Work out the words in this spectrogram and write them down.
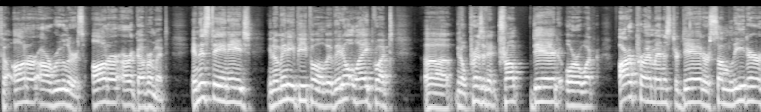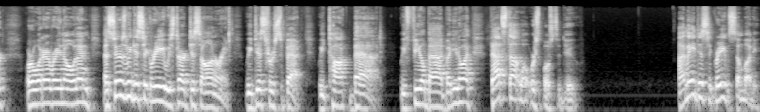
to honor our rulers, honor our government. In this day and age, you know, many people, if they don't like what, uh, you know, President Trump did or what our prime minister did or some leader or whatever, you know, then as soon as we disagree, we start dishonoring, we disrespect, we talk bad, we feel bad. But you know what? That's not what we're supposed to do. I may disagree with somebody,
